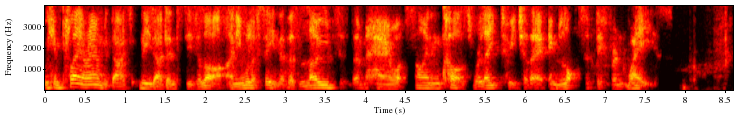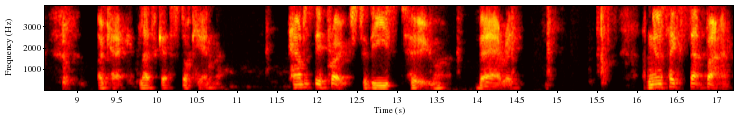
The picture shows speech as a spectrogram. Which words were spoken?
We can play around with these identities a lot, and you will have seen that there's loads of them, how sine and cos relate to each other in lots of different ways. Okay, let's get stuck in how does the approach to these two vary? I'm going to take a step back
